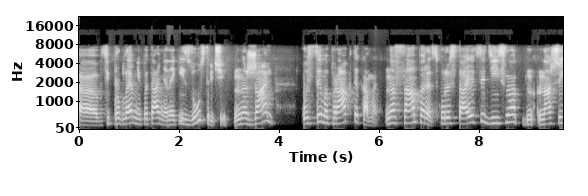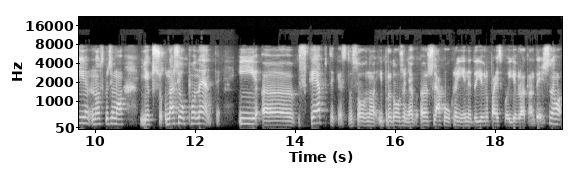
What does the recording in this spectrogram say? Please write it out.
е, ці проблемні питання на якійсь зустрічі, на жаль, ось цими практиками насамперед скористаються дійсно наші, ну скажімо, якщо наші опоненти. І е, скептики стосовно і продовження е, шляху України до європейського євроатлантичного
